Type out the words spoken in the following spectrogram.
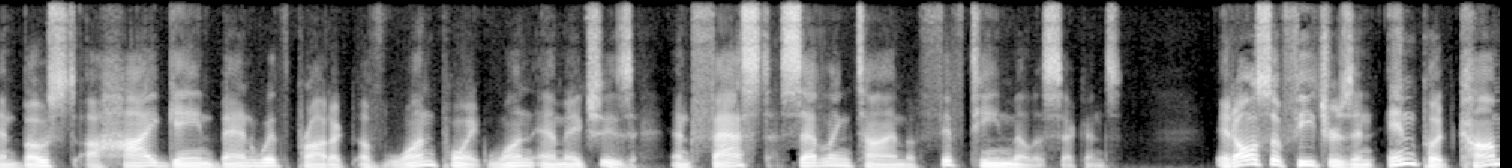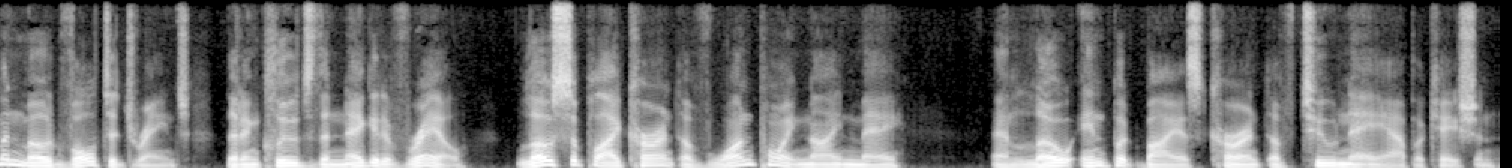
and boasts a high gain bandwidth product of 1.1 MHz and fast settling time of 15 milliseconds. It also features an input common mode voltage range that includes the negative rail, low supply current of 1.9 mA, and low input bias current of 2 Na application.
